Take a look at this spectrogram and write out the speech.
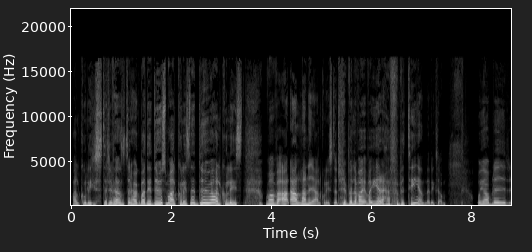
alkoholister till vänster och höger. Bara, det är du som är alkoholist, nej du är alkoholist. Och man bara, alla ni är alkoholister typ, eller vad, vad är det här för beteende liksom? Och jag blir,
